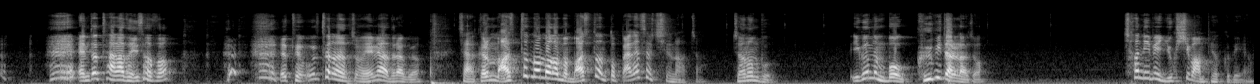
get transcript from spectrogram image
엔더트 하나 더 있어서? 여튼 울트라는 좀 애매하더라고요. 자 그럼 마스터 넘어가면 마스터는 또 빨간색 칠해 나왔죠. 전원부. 이거는 뭐 급이 달라져. 1260A급이에요.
